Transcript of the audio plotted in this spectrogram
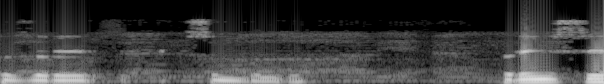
qizlari qism bo'ldi. Birinchisi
